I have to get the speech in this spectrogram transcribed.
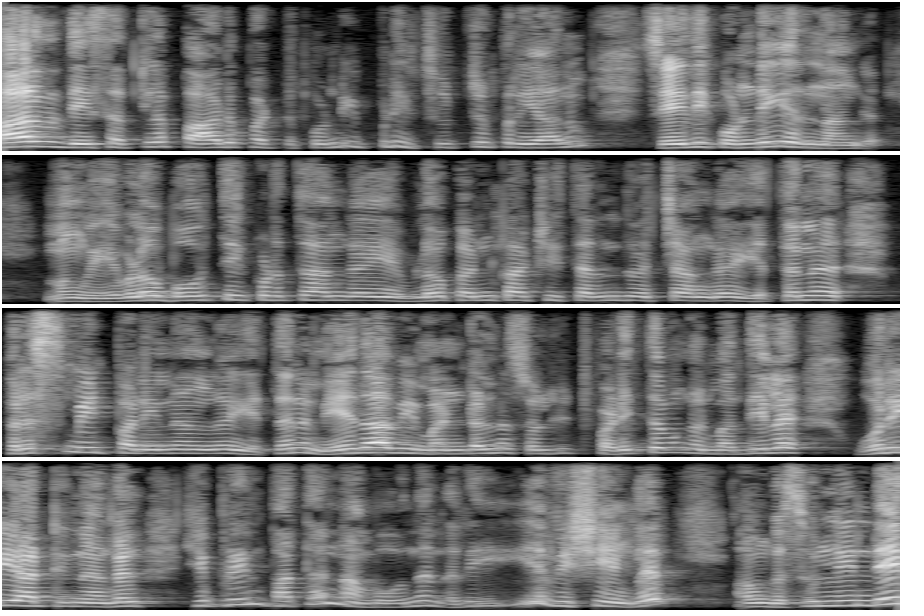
பாரத தேசத்துல பாடுபட்டு கொண்டு இப்படி சுற்றுப்பிரயாணம் செய்து கொண்டே இருந்தாங்க. அவங்க எவ்வளோ பௌத்தி கொடுத்தாங்க எவ்வளோ கண்காட்சி திறந்து வச்சாங்க எத்தனை ப்ரெஸ் மீட் பண்ணினாங்க எத்தனை மேதாவி மண்டல்னு சொல்லிட்டு படித்தவங்க மத்தியில் உரையாற்றினாங்க. இப்படின்னு பார்த்தா நம்ம வந்து நிறைய விஷயங்களை அவங்க சொல்லிகிட்டே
